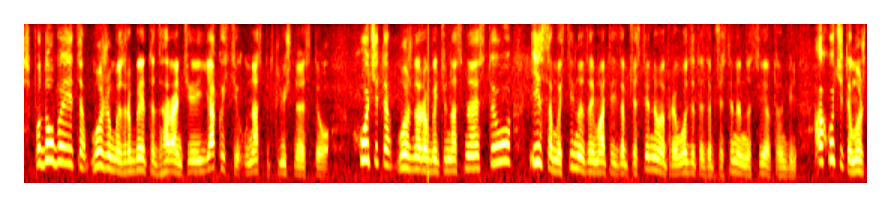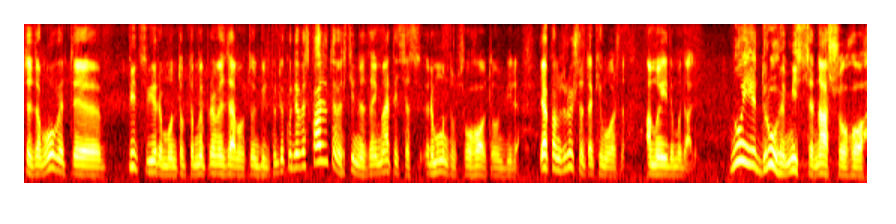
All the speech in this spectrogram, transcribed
Сподобається, можемо зробити з гарантією якості. У нас підключне СТО. Хочете, можна робити у нас на СТО і самостійно займатися запчастинами, привозити запчастини на свій автомобіль. А хочете, можете замовити під свій ремонт. Тобто ми привеземо автомобіль туди, куди ви скажете, ви самостійно займаєтеся ремонтом свого автомобіля. Як вам зручно, так і можна. А ми йдемо далі. Ну і друге місце нашого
